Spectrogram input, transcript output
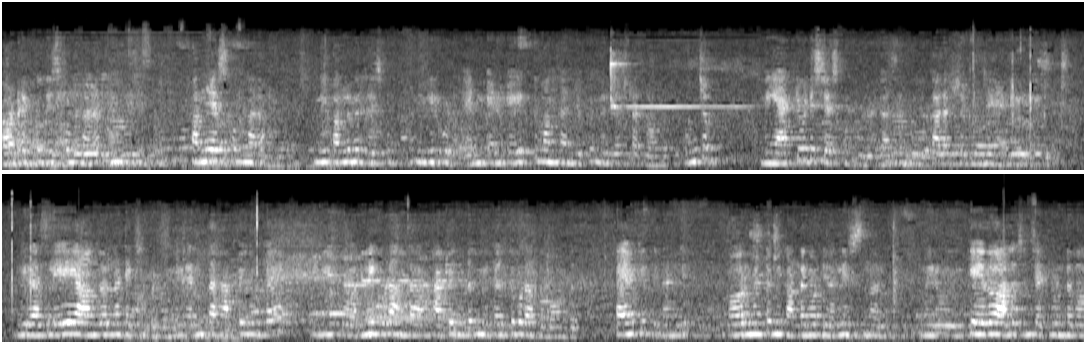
వాటర్ ఎక్కువ తీసుకుంటున్నారా? పని చేసుకుంటున్నారా? మీ పనులు మీరు చేసుకుంటున్నారా? మీరు కూడా ఎయిత్ మంత్ అని చెప్పి మీరు చేసినట్లు ఉండదు కొంచెం మీ యాక్టివిటీస్ చేసుకుంటున్నారు. అసలు కాలక్షేపం చేయండి. మీరు అసలు ఏ ఆందోళన టెన్షన్ పెట్టండి మీరు ఎంత హ్యాపీగా ఉంటే మీకు అన్నీ కూడా అంత హ్యాపీగా ఉంటుంది. మీ హెల్త్ కూడా అంత బాగుంటుంది. టైంకి తినండి. గవర్నమెంట్ మీకు అండగా ఉండి అన్నీ ఇస్తున్నారు. మీరు ఇంకేదో ఆలోచించి ఎట్లుంటుందో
